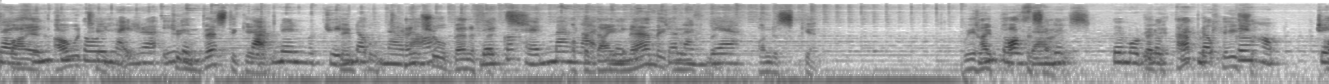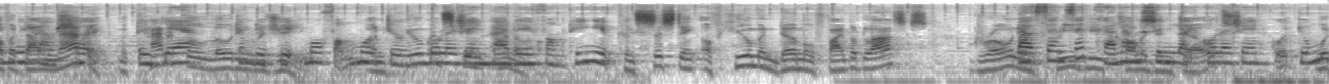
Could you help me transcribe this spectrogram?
này khiến inspired chúng our tôi team nảy ra ý to định investigate tạo nên một the chuyển động nào đó potential để có benefits thể mang lại lợi ích dynamic cho làn da. movement on the skin. We Chúng tôi giả định về một that lực the tác động cơ application học trên of a nguyên bào sợi dynamic từ da mechanical loading trong điều regime kiện mô phỏng môi trường human collagen skin 3D analog phòng thí nghiệm consisting of human dermal fibroblasts grown và in xem xét khả năng sinh collagen lợi collagen của chúng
